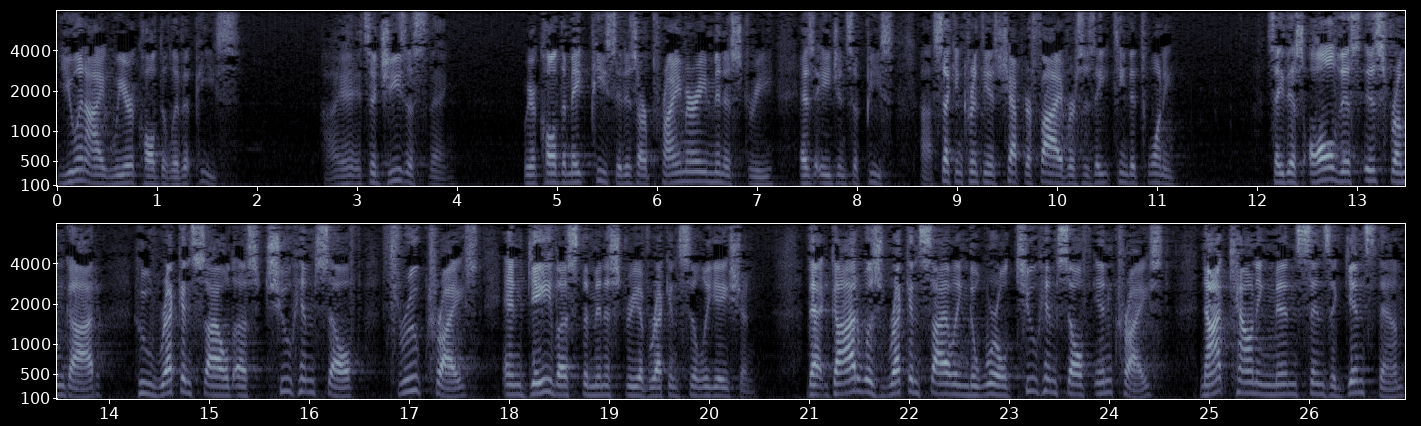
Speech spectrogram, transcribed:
you and I, we are called to live at peace. It's a Jesus thing. We are called to make peace. It is our primary ministry as agents of peace. Uh, 2 Corinthians chapter 5, verses 18 to 20 say this All this is from God, who reconciled us to himself through Christ and gave us the ministry of reconciliation. That God was reconciling the world to himself in Christ, not counting men's sins against them,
